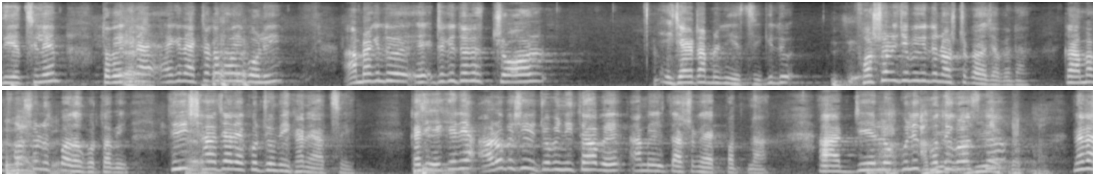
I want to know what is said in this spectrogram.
দিয়েছিলেন। তবে এখানে এখানে একটা কথা আমি বলি আমরা কিন্তু এটা কিন্তু একটা চর এই জায়গাটা আমরা নিয়েছি কিন্তু ফসলের জমি কিন্তু নষ্ট করা যাবে না কারণ আমার ফসল. উৎপাদন করতে হবে। তিরিশ হাজার একর জমি এখানে আছে। কাজে এখানে আরও বেশি জমি নিতে হবে আমি তার সঙ্গে একমত না। আর যে লোকগুলি ক্ষতিগ্রস্ত না। না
